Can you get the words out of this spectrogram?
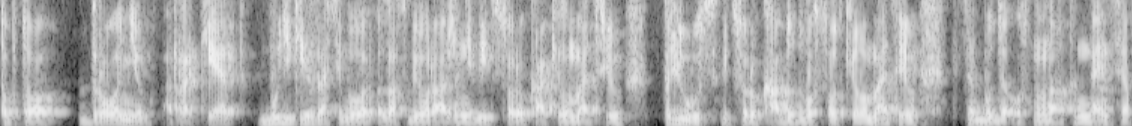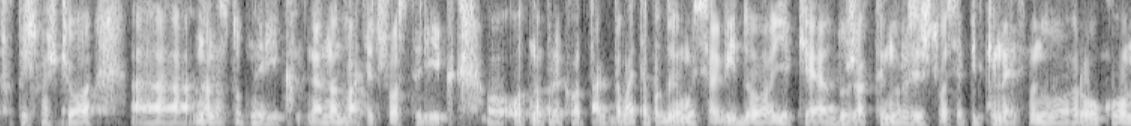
тобто дронів, ракет, будь-яких засобів засобів ураження від 40 кілометрів плюс від 40 до 200 кілометрів. Це буде основна тенденція, фактично, що е, на наступний рік, е, на 26 рік. От, наприклад, так давайте подивимося відео, яке дуже активно розійшлося під кінець минулого року.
